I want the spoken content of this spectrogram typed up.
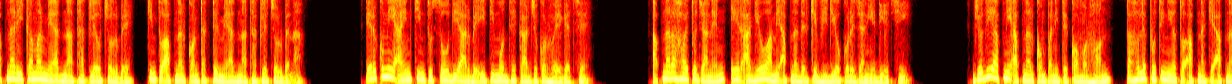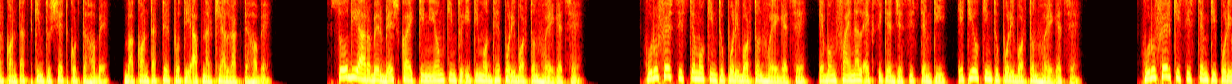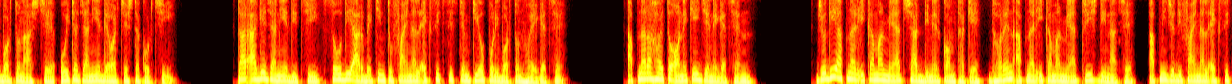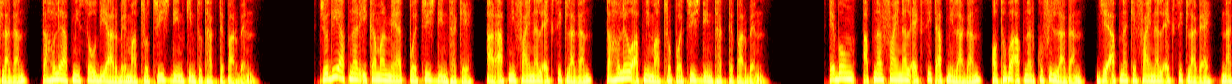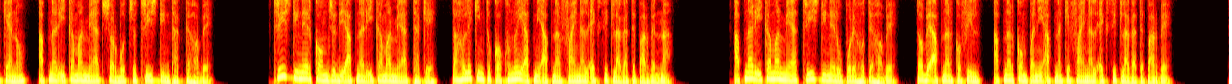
আপনার ইকামার মেয়াদ না থাকলেও চলবে, কিন্তু আপনার কন্ট্যাক্টের মেয়াদ না থাকলে চলবে না। এরকমই আইন কিন্তু সৌদি আরবে ইতিমধ্যে কার্যকর হয়ে গেছে। আপনারা হয়তো জানেন, এর আগেও আমি আপনাদেরকে ভিডিও করে জানিয়ে দিয়েছি। যদি আপনি আপনার কোম্পানিতে কমর হন, তাহলে প্রতিনিয়ত আপনাকে আপনার কন্ট্যাক্ট কিন্তু সেট করতে হবে, বা কন্ট্যাক্টের প্রতি আপনার খেয়াল রাখতে হবে। সৌদি আরবের বেশ কয়েকটি নিয়ম কিন্তু ইতিমধ্যে পরিবর্তন হয়ে গেছে। হুরুফের সিস্টেমও কিন্তু পরিবর্তন হয়ে গেছে, এবং ফাইনাল এক্সিটের যে সিস্টেমটি, এটিও কিন্তু পরিবর্তন হয়ে গেছে। হুরুফের কি সিস্টেমটি পরিবর্তন আসছে, ওইটা জানিয়ে দেওয়ার চেষ্টা করছি। তার আগে জানিয়ে দিচ্ছি, সৌদি আরবে কিন্তু ফাইনাল এক্সিট সিস্টেমটিও পরিবর্তন হয়ে গেছে। আপনারা হয়তো অনেকেই জেনে গেছেন। যদি আপনার ইকামার মেয়াদ ষাট দিনের কম থাকে, ধরেন আপনার ইকামার মেয়াদ ত্রিশ দিন আছে, আপনি যদি ফাইনাল এক্সিট লাগান তাহলে আপনি সৌদি আরবে মাত্র ত্রিশ দিন কিন্তু থাকতে পারবেন। যদি আপনার ইকামার মেয়াদ ৩৫ দিন থাকে, আর আপনি ফাইনাল এক্সিট লাগান, তাহলেও আপনি মাত্র ৩৫ দিন থাকতে পারবেন। এবং আপনার ফাইনাল এক্সিট আপনি লাগান, অথবা আপনার কুফিল লাগান, যে আপনাকে ফাইনাল এক্সিট লাগায়, না কেন, আপনার ইকামার মেয়াদ সর্বোচ্চ ত্রিশ দিন থাকতে হবে। ত্রিশ দিনের কম যদি আপনার ইকামার মেয়াদ থাকে, তাহলে কিন্তু কখনোই আপনি আপনার ফাইনাল এক্সিট লাগাতে পারবেন না। আপনার ইকামার মেয়াদ ত্রিশ দিনের উপরে হতে হবে। তবে আপনার কফিল, আপনার কোম্পানি আপনাকে ফাইনাল এক্সিট লাগাতে পারবে।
